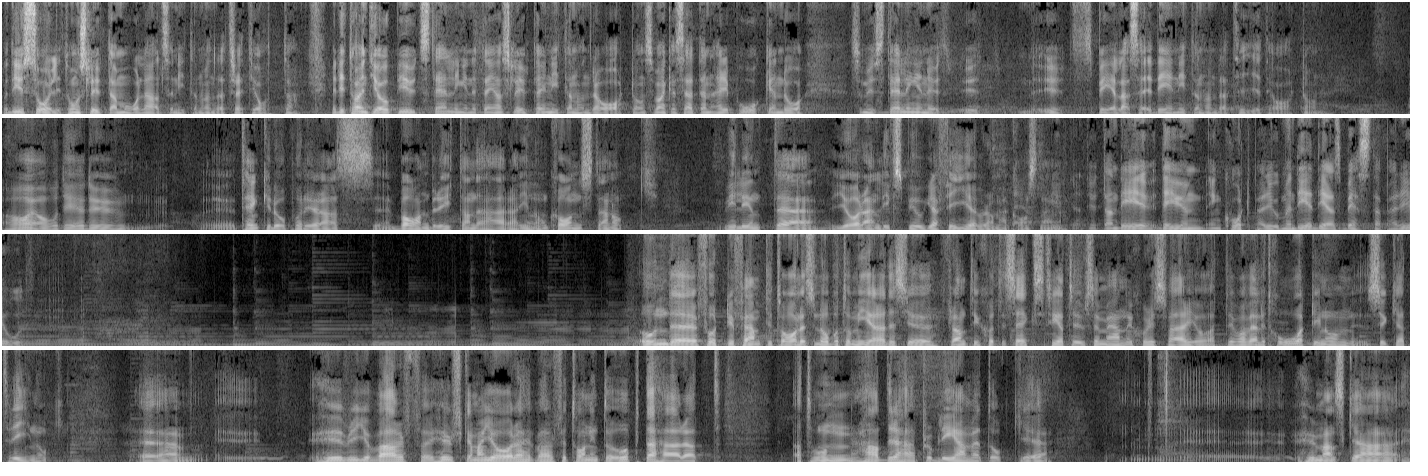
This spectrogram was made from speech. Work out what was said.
Och det är ju sorgligt, hon slutar måla alltså 1938. Men det tar inte jag upp i utställningen utan jag slutar ju 1918 så man kan säga att den här epoken då som utställningen ut, ut, utspelar sig, det är 1910 till 18. Ja, ja, och det, du tänker då på deras banbrytande här inom konsten och vill inte göra en livsbiografi över de här konstnärerna. Utan det är, det är ju en, en kort period, men det är deras bästa period. Under 40-50-talet så lobotomerades ju fram till 76 3000 människor i Sverige och att det var väldigt hårt inom psykiatrin och eh, hur, varför, hur ska man göra? Varför tar ni inte upp det här att, att hon hade det här problemet och eh, hur man ska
